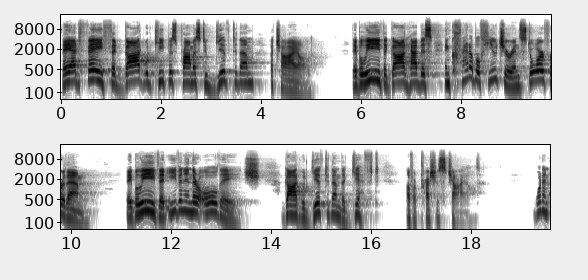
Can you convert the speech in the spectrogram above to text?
They had faith that God would keep his promise to give to them a child. They believed that God had this incredible future in store for them. They believed that even in their old age, God would give to them the gift of a precious child. What an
